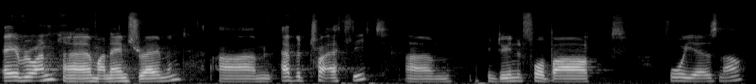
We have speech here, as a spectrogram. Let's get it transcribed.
Hey everyone, uh, my name's Raymond. I'm an avid triathlete. Um, I've been doing it for about four years now,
